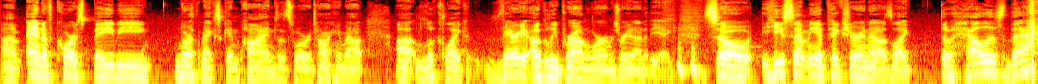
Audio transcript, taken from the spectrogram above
um, and of course, baby North Mexican pines. That's what we're talking about. Uh, look like very ugly brown worms right out of the egg. so he sent me a picture, and I was like, "The hell is that?"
